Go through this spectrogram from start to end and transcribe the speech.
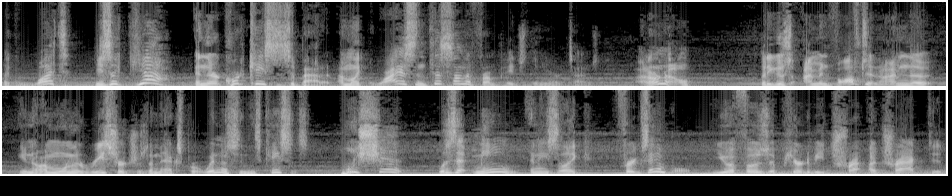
Like, what? He's like, yeah. And there are court cases about it. I'm like, why isn't this on the front page of the New York Times? I don't know. But he goes, I'm involved in it. I'm the, you know, I'm one of the researchers. I'm the expert witness in these cases. Holy shit. What does that mean? And he's like, for example, UFOs appear to be tra- attracted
